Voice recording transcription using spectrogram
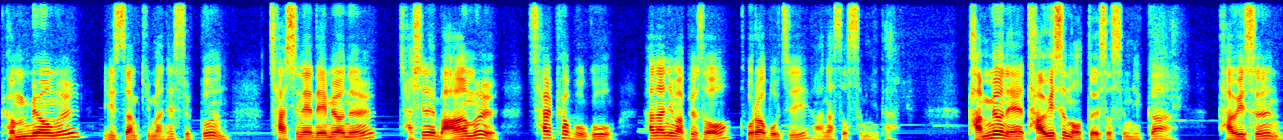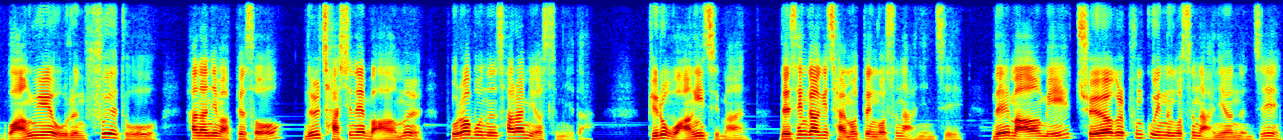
변명을 일삼기만 했을 뿐 자신의 내면을 자신의 마음을 살펴보고 하나님 앞에서 돌아보지 않았었습니다. 반면에 다윗은 어떠했었습니까? 다윗은 왕위에 오른 후에도 하나님 앞에서 늘 자신의 마음을 돌아보는 사람이었습니다. 비록 왕이지만 내 생각이 잘못된 것은 아닌지, 내 마음이 죄악을 품고 있는 것은 아니었는지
